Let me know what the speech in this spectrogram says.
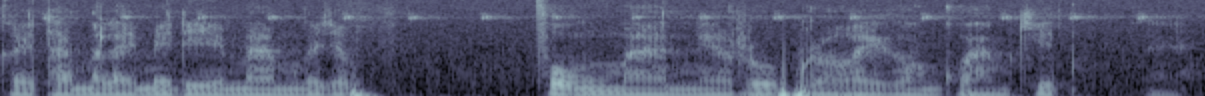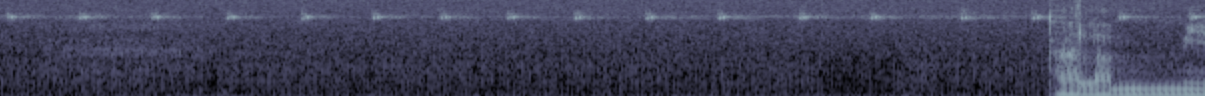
เคยทำอะไรไม่ดีมา มันก็จะฟุ้งมาในรูปรอยของความคิด ถ้าเรามี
